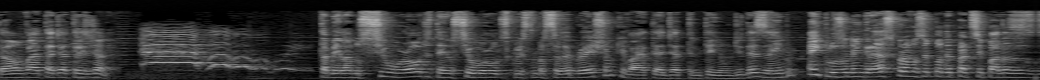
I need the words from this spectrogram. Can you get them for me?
Então vai até dia 3 de janeiro. Também lá no SeaWorld tem o SeaWorld's Christmas Celebration, que vai até dia 31 de dezembro. É incluso no ingresso para você poder participar das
